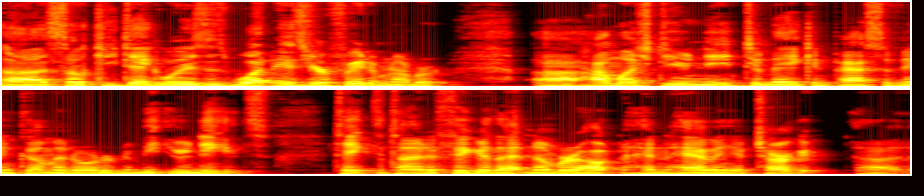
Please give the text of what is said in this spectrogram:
Uh, so, key takeaways is what is your freedom number? Uh, how much do you need to make in passive income in order to meet your needs? Take the time to figure that number out, and having a target uh,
